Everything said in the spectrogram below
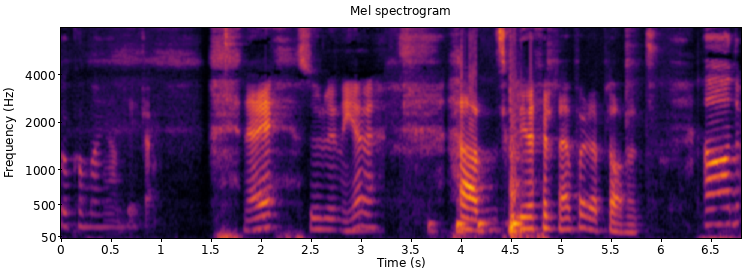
då kom han ju aldrig fram. Nej, Sture ner. Han skulle ju ha följt med på det där planet. Ja, det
